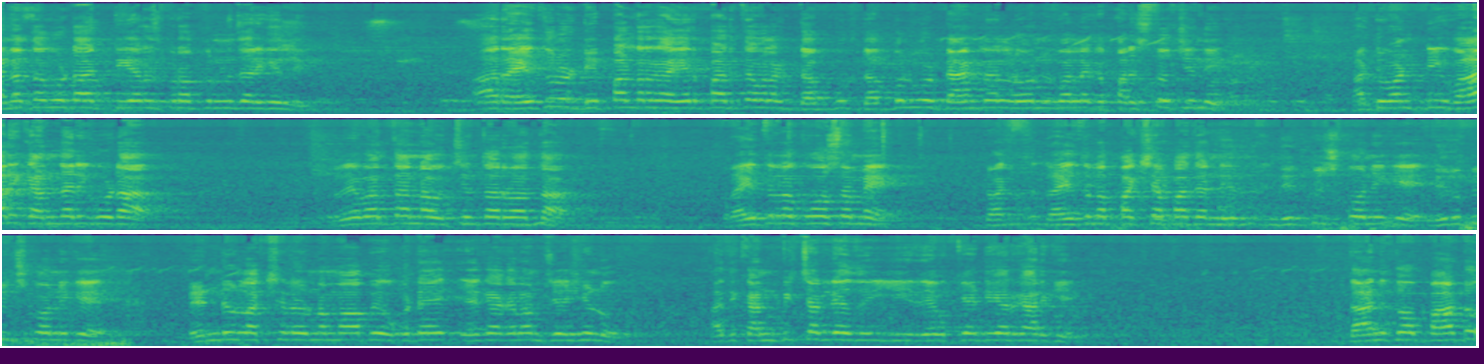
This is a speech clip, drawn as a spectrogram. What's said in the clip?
ఘనత కూడా టీఆర్ఎస్ ప్రభుత్వం జరిగింది. ఆ రైతులు డిఫాల్టర్గా ఏర్పడితే వాళ్ళకి డబ్బు డబ్బులు కూడా బ్యాంకులలో లోన్ ఇవ్వలేక పరిస్థితి వచ్చింది. అటువంటి వారికి అందరికీ కూడా రేవంత్ అన్న వచ్చిన తర్వాత రైతుల కోసమే రైతుల పక్షపాత నిర్పించుకోనికే నిరూపించుకోనికే రెండు లక్షల రుణమాఫీ ఒకటే ఏకాగ్రం చేసిండు. అది కనిపించట్లేదు ఈ కేటీఆర్ గారికి. దానితో పాటు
